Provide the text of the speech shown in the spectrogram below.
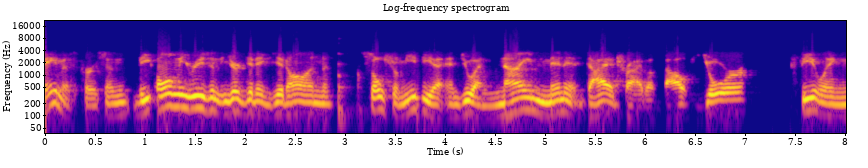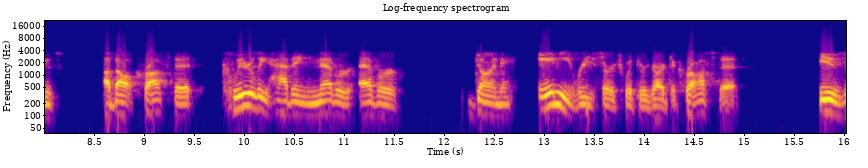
famous person, the only reason you're going to get on social media and do a nine minute diatribe about your feelings about CrossFit, clearly having never ever done any research with regard to CrossFit, is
